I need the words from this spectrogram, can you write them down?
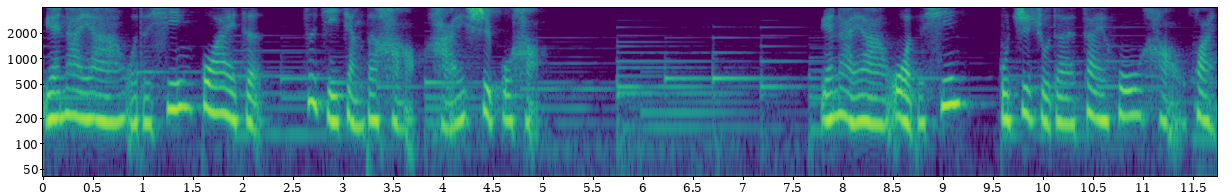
原来呀，我的心挂碍着自己讲的好还是不好。原来呀，我的心不自主的在乎好坏，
